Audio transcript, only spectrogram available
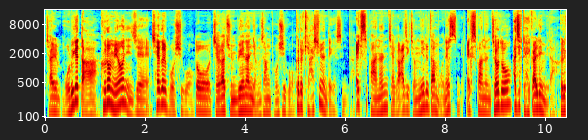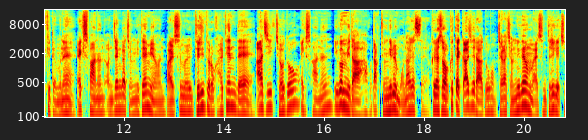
잘 모르겠다. 그러면 이제 책을 보시고 또 제가 준비해놓은 영상 보시고 그렇게 하시면 되겠습니다. X파는 제가 아직 정리를 다 못했습니다. X파는 저도 아직도 헷갈립니다. 그렇기 때문에 X파는 언젠가 정리되면 말씀을 드리도록 할 텐데 아직 저도 X파는 이겁니다 하고 딱 정리를 못 하겠어요. 그래서 그때까지라도 제가 정리되면 말씀드리겠지만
